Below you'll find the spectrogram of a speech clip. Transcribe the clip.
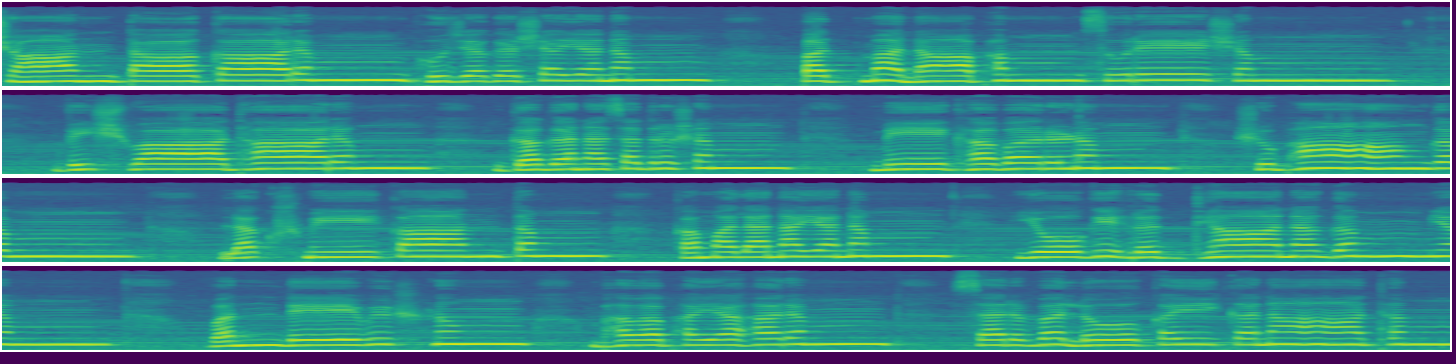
शान्ताकारं भुजगशयनं पद्मनाभं सुरेशं विश्वाधारं गगनसदृशं मेघवर्णं शुभाङ्गं लक्ष्मीकान्तं कमलनयनं योगिहृद्ध्यानगम्यं वन्दे विष्णुं भवभयहरं सर्वलोकैकनाथम्।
